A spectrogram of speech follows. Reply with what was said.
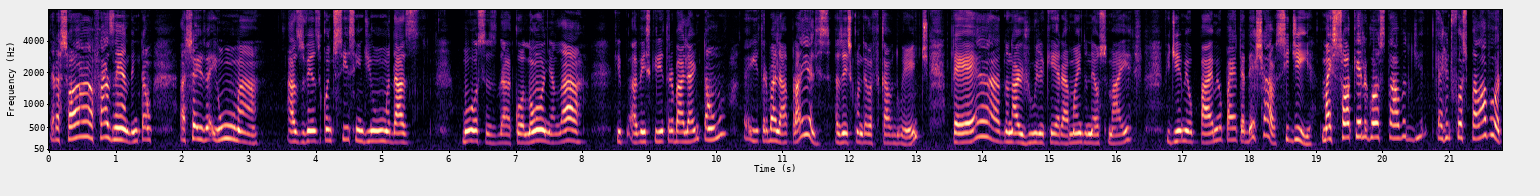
Era só fazenda. Então, achei uma, às vezes acontecia assim, de uma das moças da colônia lá, que às vezes queria trabalhar, então ia trabalhar para eles. Às vezes quando ela ficava doente, até a dona Júlia, que era a mãe do Nelson Maia, pedia meu pai, meu pai até deixava, cedia. Mas só que ele gostava de que a gente fosse para a lavoura.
